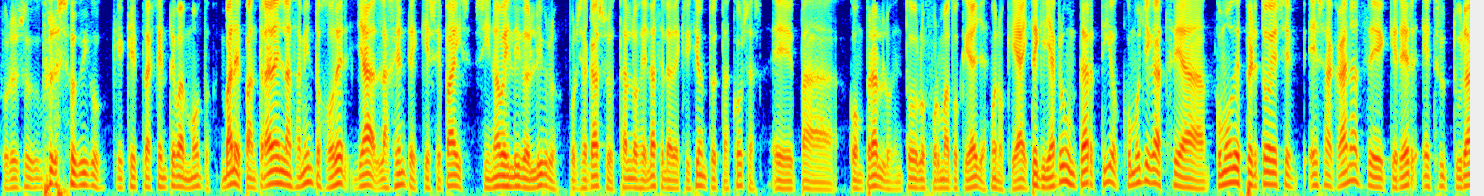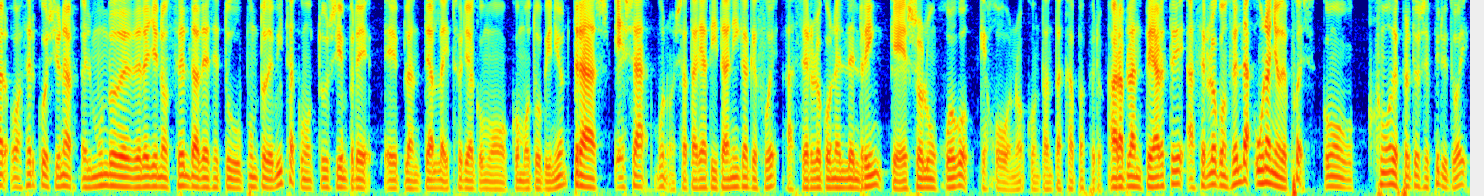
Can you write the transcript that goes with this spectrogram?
Por eso, por eso digo que, que esta gente va en moto. Vale, para entrar en el lanzamiento, joder, ya la gente que sepáis, si no habéis leído el libro, por si acaso, están los enlaces en la descripción, todas estas cosas, eh, para comprarlo en todos los formatos que haya. Bueno, que hay. Te quería preguntar, tío, ¿cómo llegaste a. ¿Cómo despertó ese, esas ganas de querer estructurar o hacer cohesionar el mundo de The Legend of Zelda desde tu punto de vista, como tú siempre eh, planteas la historia como, como tu opinión, tras esa, bueno, esa tarea titánica que fue hacerlo con Elden Ring, que es solo un juego, que juego, ¿no? Con tantas capas, pero ahora plantearte hacerlo con Zelda un año después. ¿Cómo, cómo despertó ese espíritu ahí?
